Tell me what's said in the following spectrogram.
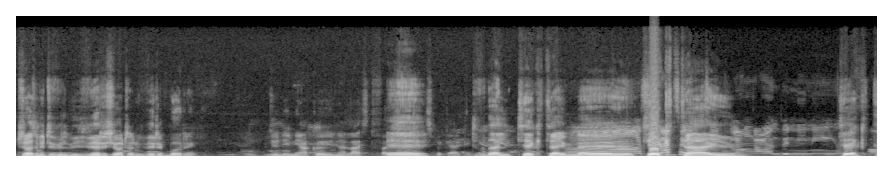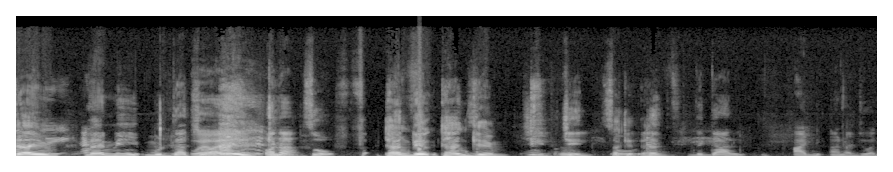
trust me it will be very short and very boring. Eh. tafadhali take time na Ah, yeye. take time longer on the nini, on take time. Nani? Mud That's Well, why ona so tang the, tang game. Chill chill. So Okay, uh-huh. the girl ad, anajua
